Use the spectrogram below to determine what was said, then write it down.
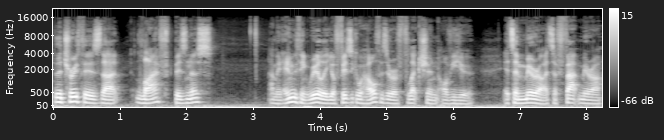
But the truth is that life, business, I mean, anything really, your physical health is a reflection of you. It's a mirror, it's a fat mirror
